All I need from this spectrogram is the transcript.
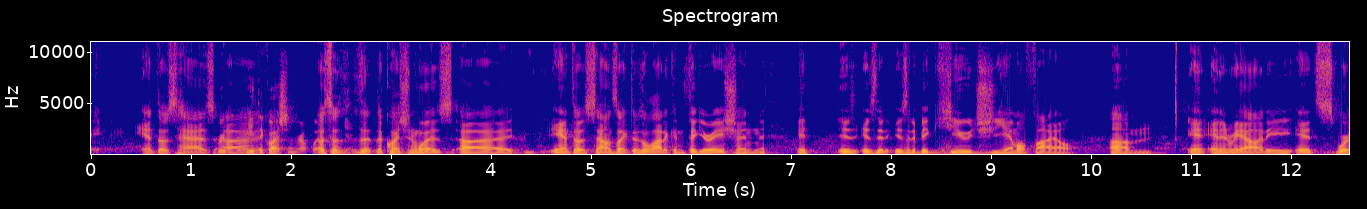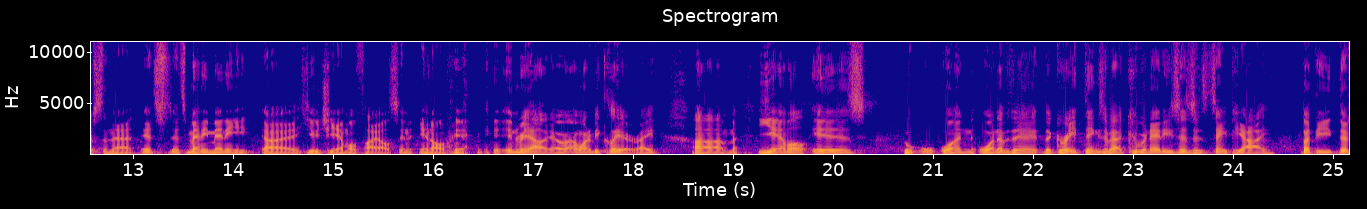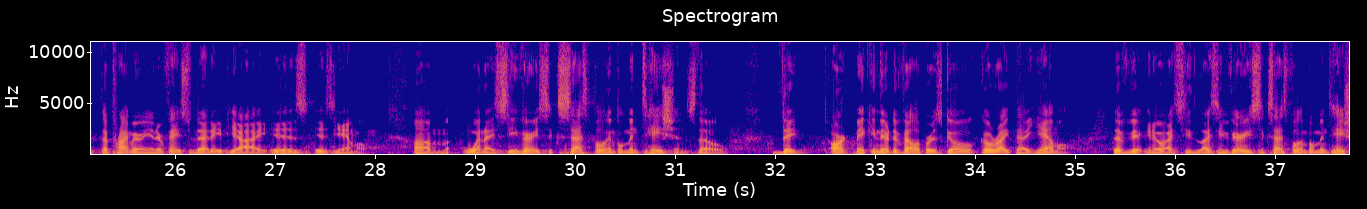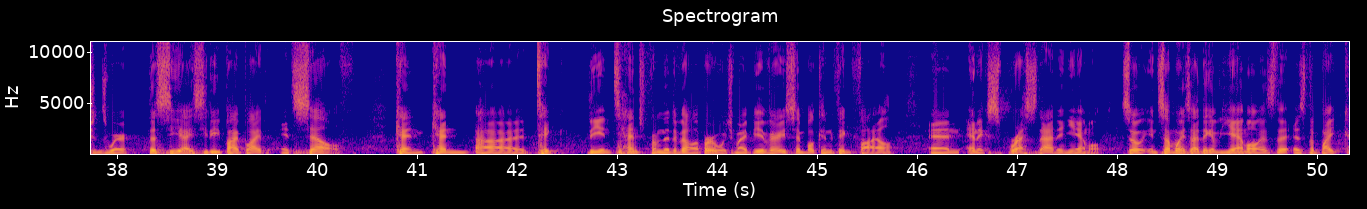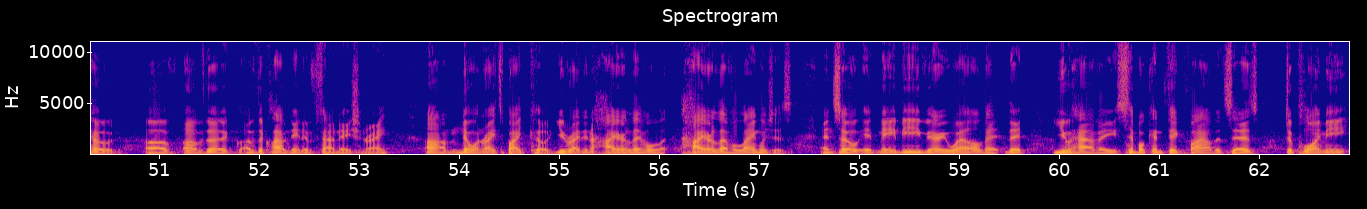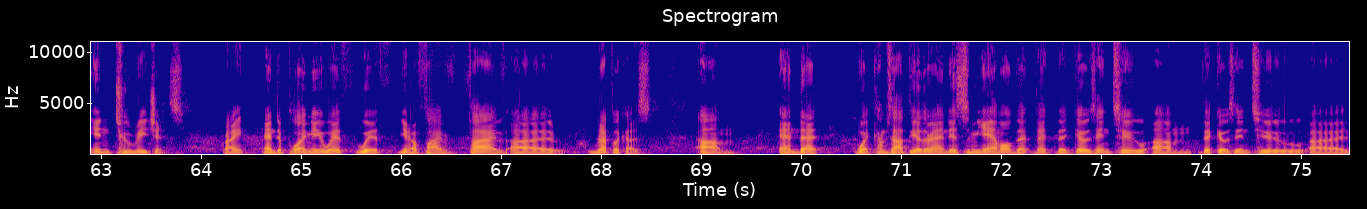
Anthos has. Re- uh, repeat the question real quick. uh, so the, the question was, uh, Anthos sounds like there's a lot of configuration. It is is it is it a big huge YAML file? Um, and, and in reality, it's worse than that. It's it's many many uh, huge YAML files. In in all rea- in reality, I, I want to be clear, right? Um, YAML is one one of the the great things about Kubernetes is its API, but the the, the primary interface for that API is is YAML. Um, when I see very successful implementations, though, they aren't making their developers go go write that YAML. The, you know, I see I see very successful implementations where the CI/CD pipeline itself can can uh, take the intent from the developer, which might be a very simple config file, and and express that in YAML. So in some ways, I think of YAML as the as the bytecode of of the of the cloud native foundation, right? Um, no one writes bytecode. You write in higher level higher level languages, and so it may be very well that that you have a simple config file that says deploy me in two regions, right? And deploy me with with you know five five uh, replicas, um, and that what comes out the other end is some YAML that that, that goes into um, that goes into uh,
